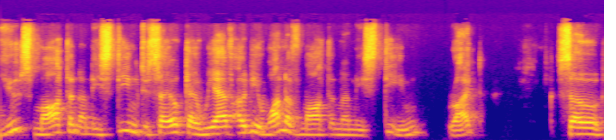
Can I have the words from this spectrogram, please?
use Martin and his team to say, okay, we have only one of Martin and his team, right? So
